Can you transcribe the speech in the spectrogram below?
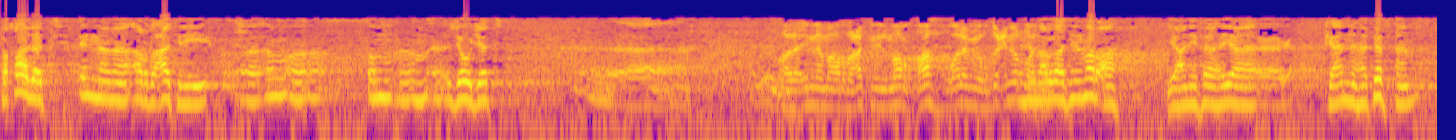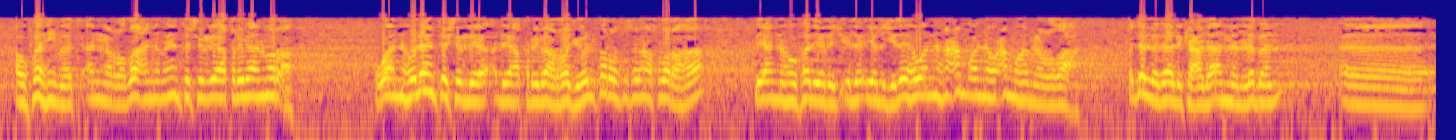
فقالت إنما أرضعتني آه، أم, آه، أم, أم زوجة. قال إنما أرضعتني المرأة ولم يرضعني الرجل. إنما أرضعتني المرأة يعني فهي كأنها تفهم أو فهمت أن الرضاع إنما ينتشر لأقرباء المرأة وأنه لا ينتشر لأقرباء الرجل فالرسول صلى الله عليه وسلم أخبرها بأنه فليلج يلج إليها وأنها عم وأنه عمها من الرضاعة فدل ذلك على أن اللبن آه،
